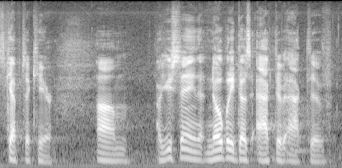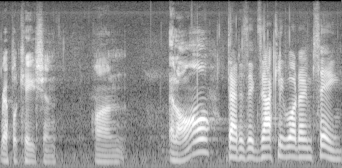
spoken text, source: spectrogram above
skeptic here. Um, are you saying that nobody does active-active replication on at all? That is exactly what I'm saying.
